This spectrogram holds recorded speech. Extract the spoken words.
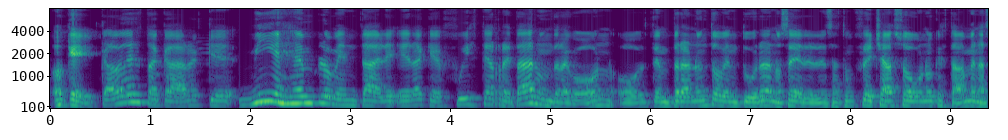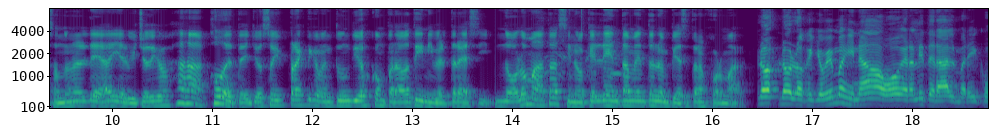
Ok, cabe destacar que mi ejemplo mental era que fuiste a retar un dragón o temprano en tu aventura, no sé, le lanzaste un flechazo a uno que estaba amenazando una aldea y el bicho dijo, jaja, jódete, yo soy prácticamente un dios comparado a ti, nivel 3, y no lo mata, sino que lentamente lo empieza a transformar. No, no, lo que yo me imaginaba, vos, era literal, marico,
